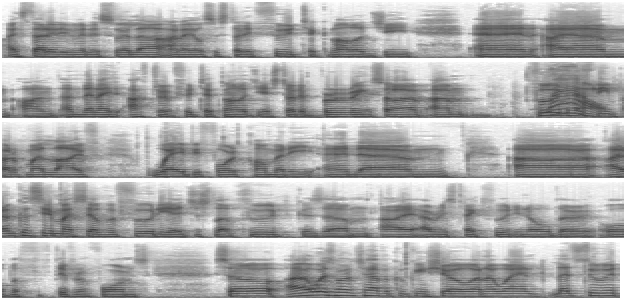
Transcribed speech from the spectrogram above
I studied in Venezuela, and I also studied food technology. And I am on, and then I after food technology, I started brewing. So I, um, food Wow. has been part of my life way before comedy. And um, uh, I don't consider myself a foodie. I just love food because um, I, I respect food in all the all the f- different forms. So I always wanted to have a cooking show, and I went, let's do it.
